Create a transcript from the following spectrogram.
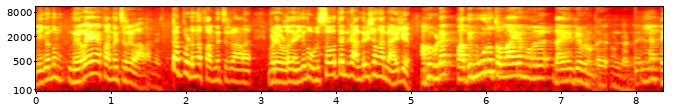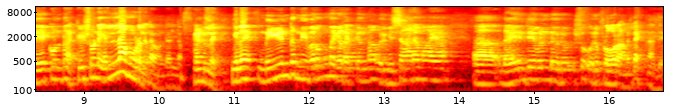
എനിക്കൊന്നും നിറയെ ഫർണിച്ചറുകളാണ് ഇഷ്ടപ്പെടുന്ന ഫർണിച്ചറുകളാണ് ഇവിടെ ഉള്ളത്. എനിക്കൊന്ന് ഉത്സവത്തിന്റെ ഒരു അന്തരീക്ഷം തന്നെ ആയില്ലയോ അപ്പൊ ഇവിടെ പതിമൂന്ന് തൊള്ളായിരം മുതൽ ഡൈനിങ് ടേബിൾ ഉണ്ട് ഉണ്ട്. എല്ലാം തേക്കുണ്ട് അക്യൂഷുണ്ട് എല്ലാ മോഡലും. കണ്ടില്ലേ? ഇങ്ങനെ നീണ്ടു നിവർന്ന് കിടക്കുന്ന ഒരു വിശാലമായ ഡൈനിങ് ടേബിളിന്റെ ഒരു ഒരു ഫ്ലോർ ആണ് അല്ലേ അതെ.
